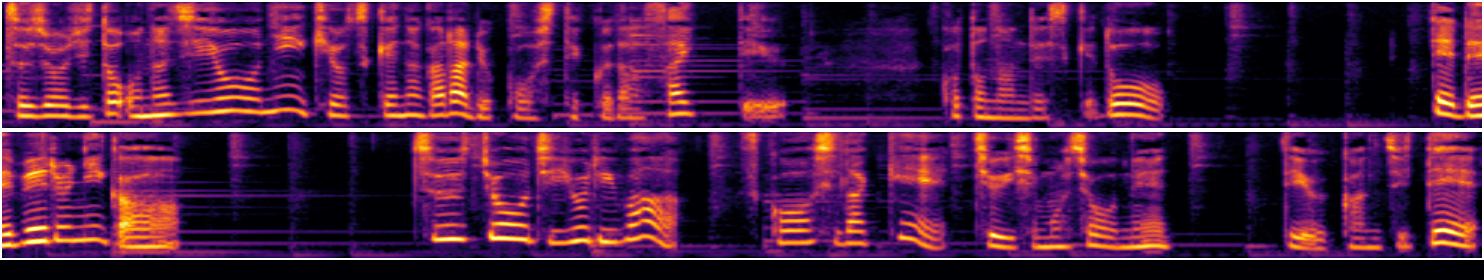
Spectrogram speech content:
通常時と同じように気をつけながら旅行してくださいっていうことなんですけどでレベル2が通常時よりは少しだけ注意しましょうねっていう感じで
